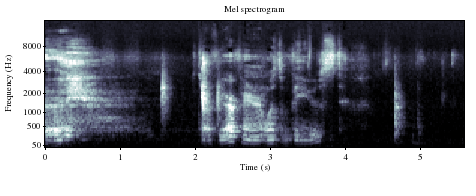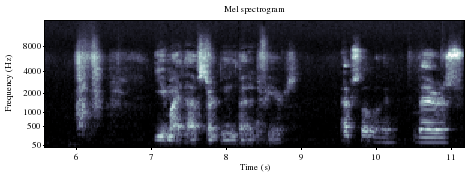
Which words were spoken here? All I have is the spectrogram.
So if your parent was abused, you might have certain embedded fears. Absolutely. There's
